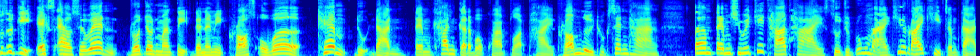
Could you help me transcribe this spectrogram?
Suzuki XL7 รถยนต์มันติ Dynamic Crossover เข้มดุดัน เต็มขั้นกับระบบความปลอดภัย พร้อมลุยทุกเส้นทาง เติมเต็มชีวิตที่ท้าทาย สู่จุดมุ่งหมายที่ไร้ขีดจำกัด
